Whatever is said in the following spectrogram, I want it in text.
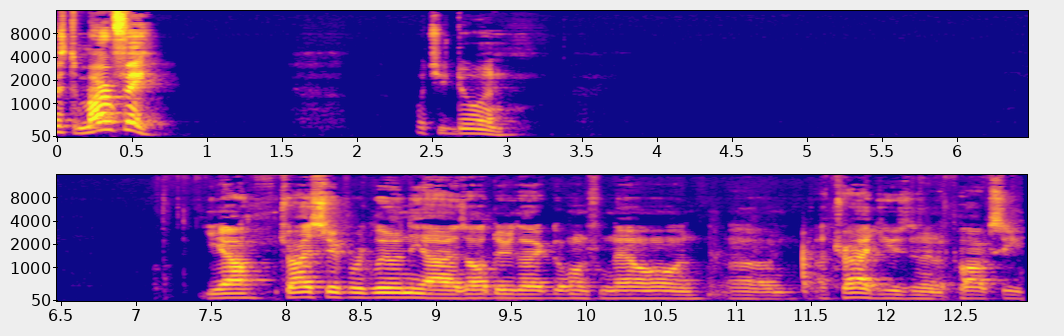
Mr. Murphy, what you doing? Yeah, try super glue in the eyes. I'll do that going from now on. Um, I tried using an epoxy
